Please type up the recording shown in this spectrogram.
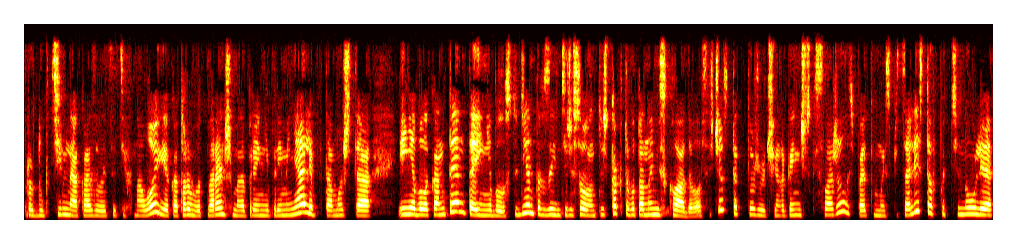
продуктивная оказывается технология, которую вот раньше мы, например, не применяли, потому что и не было контента, и не было студентов заинтересованных, то есть как-то вот оно не складывалось. Сейчас так тоже очень органически сложилось, поэтому мы специалистов подтянули,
